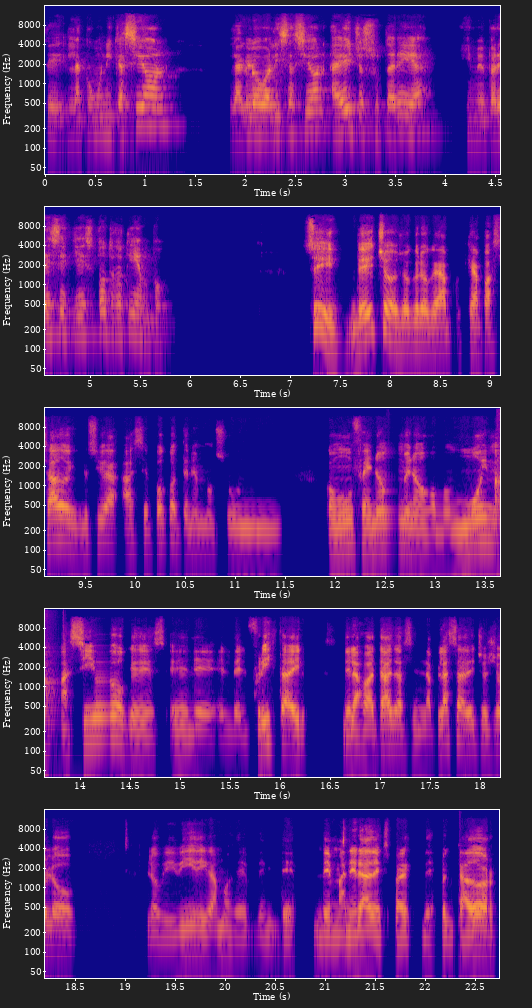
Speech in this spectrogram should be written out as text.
la comunicación, la globalización ha hecho su tarea y me parece que es otro tiempo. Sí, de hecho yo creo que ha, pasado, inclusive hace poco tenemos un, como un fenómeno como muy masivo que es el, del freestyle, de las batallas en la plaza. De hecho yo lo, lo viví, digamos, de, manera de, espectador.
